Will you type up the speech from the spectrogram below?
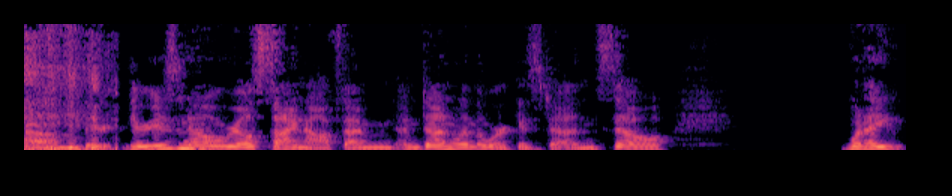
Um, there, there is no real sign off. I'm I'm done when the work is done. So what I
